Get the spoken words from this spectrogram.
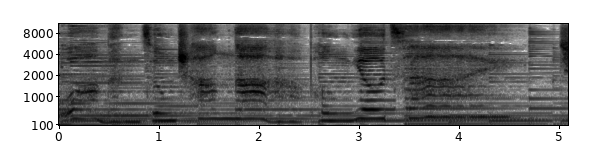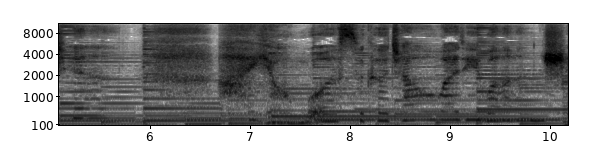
我们总唱啊，朋友再见，还有莫斯科郊外的晚上。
